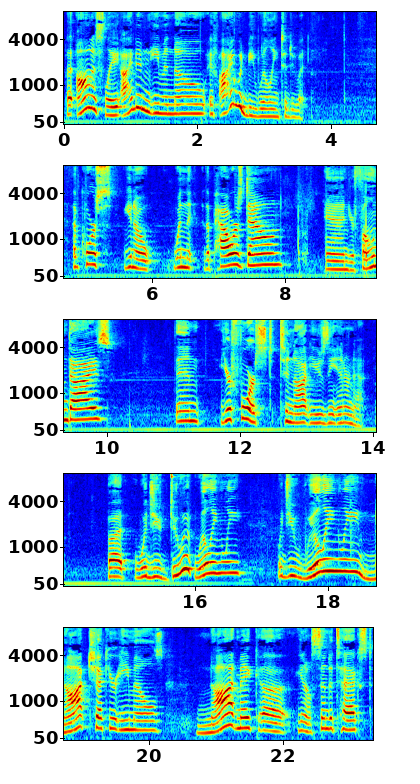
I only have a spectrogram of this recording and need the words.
But honestly, I didn't even know if I would be willing to do it. Of course, you know, when the, the power's down and your phone dies, then you're forced to not use the internet. But would you do it willingly? Would you willingly not check your emails, not make a, you know, send a text,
